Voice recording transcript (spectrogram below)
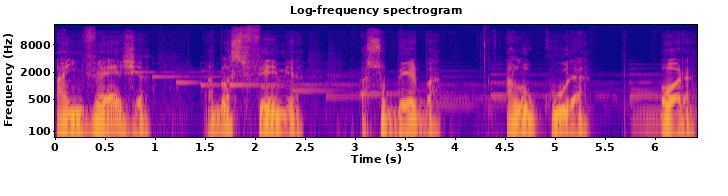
a inveja, a blasfêmia, a soberba, a loucura. Ora,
